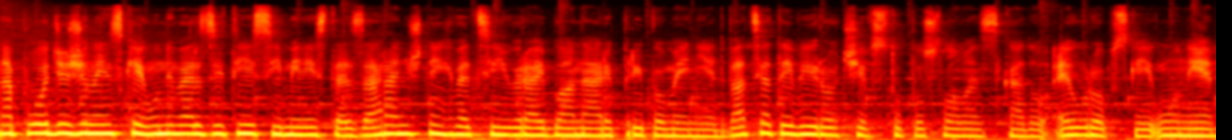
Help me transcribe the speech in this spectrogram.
Na pôde Žilinskej univerzity si minister zahraničných vecí Juraj Blanár pripomenie 20. výročie vstupu Slovenska do Európskej únie.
